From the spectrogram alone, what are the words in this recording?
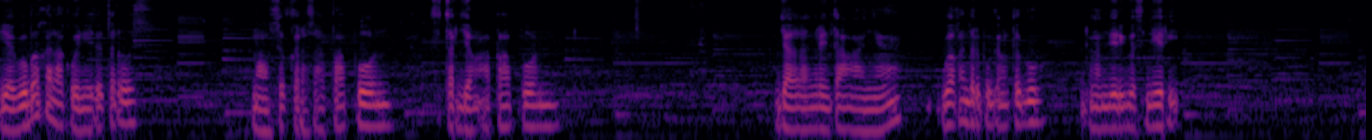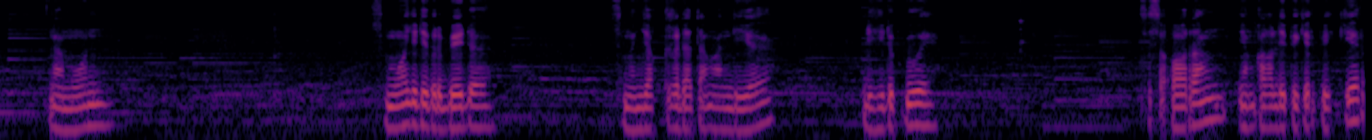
ya gue bakal lakuin itu terus. Mau sekeras apa pun seterjang apa pun jalan rintangannya gue akan berpegang teguh dengan diri gue sendiri namun semua jadi berbeda semenjak kedatangan dia di hidup gue seseorang yang kalau dipikir-pikir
